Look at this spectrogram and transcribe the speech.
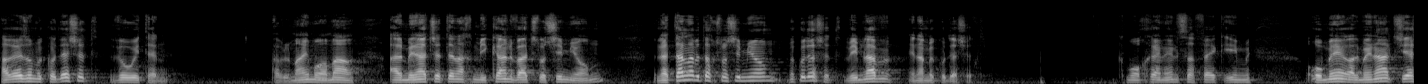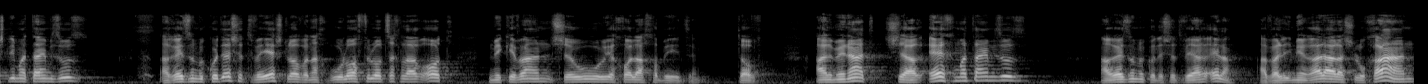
הרי זו מקודשת והוא ייתן. אבל מה אם הוא אמר, על מנת לך מכאן ועד 30 יום, נתן לה בתוך 30 יום, מקודשת, ואם לאו, אינה מקודשת. כמו כן, אין ספק אם אומר, על מנת שיש לי 200 זוז, הרי זו מקודשת ויש לו, והוא לא אפילו לא צריך להראות, מכיוון שהוא יכול להחביא את זה. טוב, על מנת שיראך 200 זוז, הרי זו מקודשת ויראה לה. אבל אם יראה לה על השולחן,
